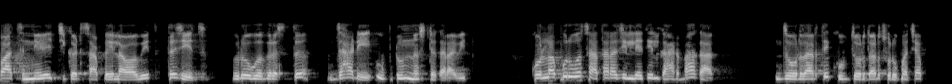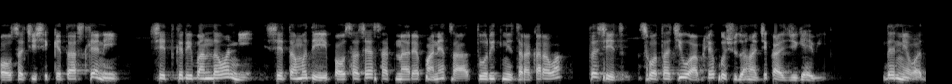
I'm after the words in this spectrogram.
पाच निळे चिकट सापळे लावावेत. तसेच रोगग्रस्त झाडे उपटून नष्ट करावीत. कोल्हापूर व सातारा जिल्ह्यातील घाट भागात जोरदार ते खूप जोरदार स्वरूपाच्या पावसाची शक्यता असल्याने शेतकरी बांधवांनी शेतामध्ये पावसाच्या साठणाऱ्या पाण्याचा त्वरित निचरा करावा. तसेच स्वतःची व आपल्या पशुधनाची काळजी घ्यावी. धन्यवाद.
